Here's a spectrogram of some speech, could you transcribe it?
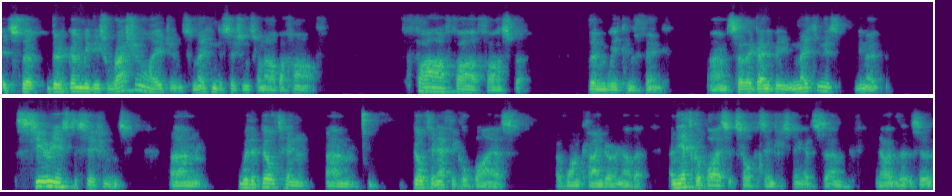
It's that there are going to be these rational agents making decisions on our behalf far, far faster than we can think. Um, so they're going to be making these, you know, serious decisions um, with a built-in um, built-in ethical bias of one kind or another. And the ethical bias itself is interesting. It's, um, you know, there's a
